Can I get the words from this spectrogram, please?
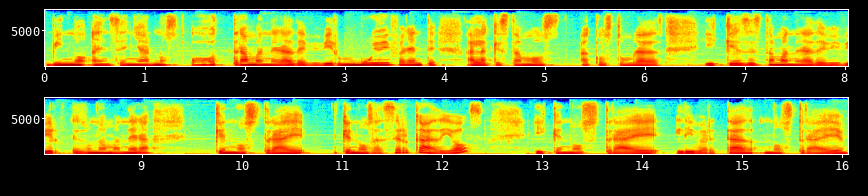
vino a enseñarnos otra manera de vivir muy diferente a la que estamos acostumbradas. ¿Y qué es esta manera de vivir? Es una manera que nos trae que nos acerca a Dios y que nos trae libertad, nos trae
